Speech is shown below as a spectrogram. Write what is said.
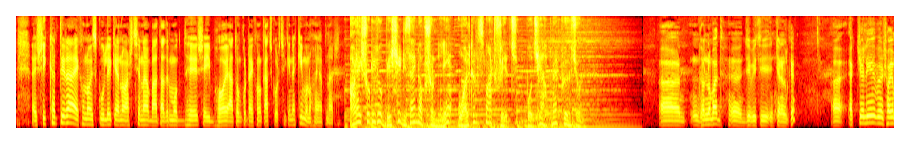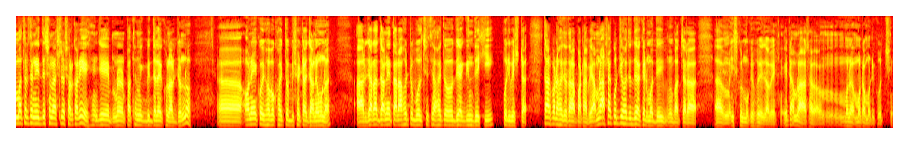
শিক্ষার্থীরা এখনও স্কুলে কেন আসছে না বা তাদের মধ্যে সেই ভয়, আতঙ্কটা এখনও কাজ করছে কিনা, কি মনে হয় আপনার? আড়াইশোটিরও বেশি ডিজাইন অপশন নিয়ে ওয়াল্টন স্মার্ট ফ্রিজ বোঝে আপনার প্রয়োজন। ধন্যবাদ জেবিসি চ্যানেলকে অ্যাকচুয়ালি সবেমাত্র নির্দেশনা আসলে সরকারি যে প্রাথমিক বিদ্যালয় খোলার জন্য। অনেক অভিভাবক হয়তো বিষয়টা জানেও না। আর যারা জানে, তারা হয়তো বলছে যে, হয়তো দু একদিন দেখি পরিবেশটা। তারপরে হয়তো তারা পাঠাবে। আমরা আশা করছি হয়তো দু একের মধ্যেই বাচ্চারা স্কুলমুখী হয়ে যাবে। এটা আমরা আশা মনে, মোটামুটি করছি।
